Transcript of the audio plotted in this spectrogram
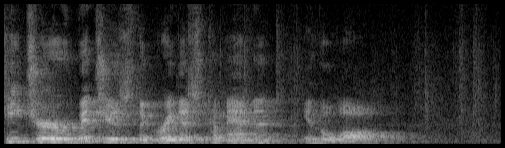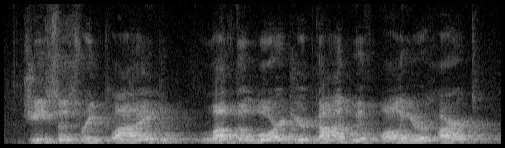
Teacher, which is the greatest commandment in the law? Jesus replied, Love the Lord your God with all your heart,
